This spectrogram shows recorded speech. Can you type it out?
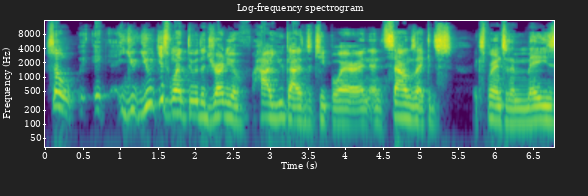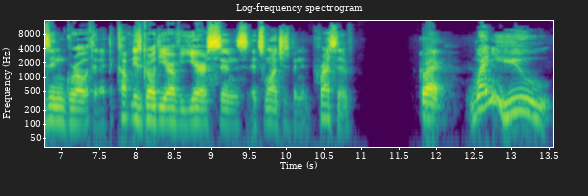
So it, you you just went through the journey of how you got into CheapOair, and, and it sounds like it's experienced an amazing growth, and like the company's growth year over year since its launch has been impressive. Correct. But when you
